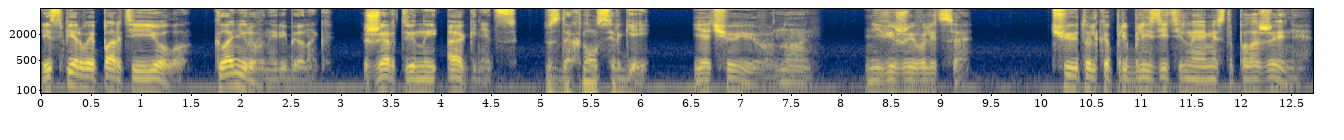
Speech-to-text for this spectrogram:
Из первой партии Йоло. Клонированный ребенок. Жертвенный агнец. Вздохнул Сергей. Я чую его, но не вижу его лица. Чую только приблизительное местоположение.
